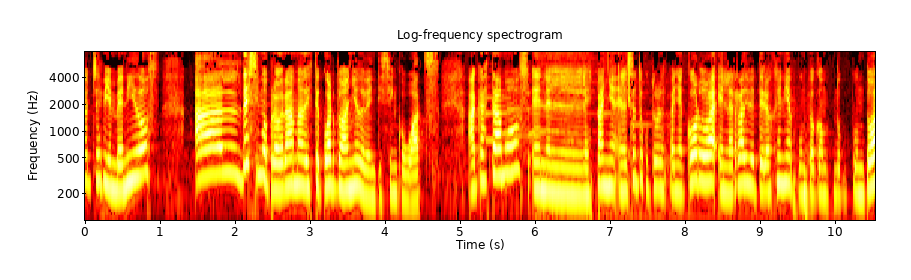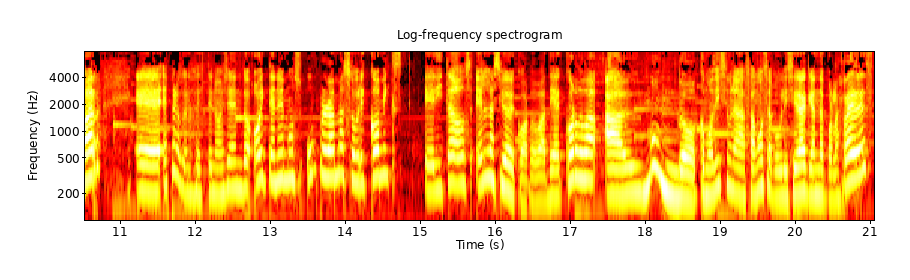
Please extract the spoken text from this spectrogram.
noches, bienvenidos al décimo programa de este cuarto año de 25 watts. Acá estamos en el España, en el Centro Cultural España Córdoba, en la radio heterogénea.com.ar. Eh, espero que nos estén oyendo. Hoy tenemos un programa sobre cómics editados en la ciudad de Córdoba, de Córdoba al mundo, como dice una famosa publicidad que anda por las redes.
